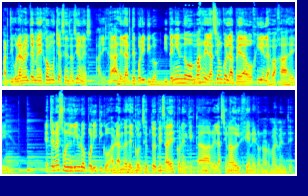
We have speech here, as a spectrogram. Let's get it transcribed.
Particularmente me dejó muchas sensaciones, alejadas del arte político y teniendo más relación con la pedagogía en las bajadas de línea. Este no es un libro político, hablando desde el concepto de pesadez con el que está relacionado el género normalmente.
